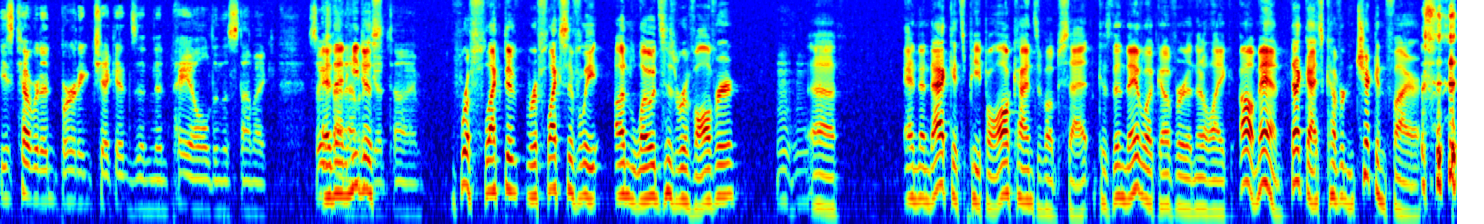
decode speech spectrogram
he's covered in burning chickens and impaled in the stomach. So he's And then he just- good time. reflective reflexively unloads his revolver hmm uh, and then that gets people all kinds of upset because then they look over and they're like oh man that guy's covered in chicken fire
